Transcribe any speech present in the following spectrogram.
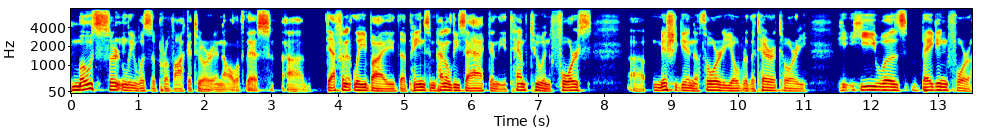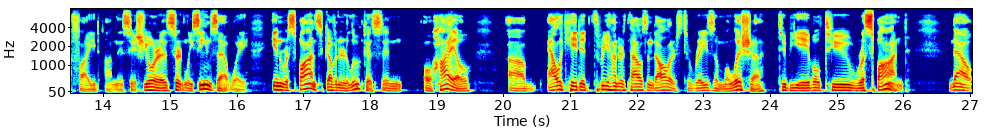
most certainly was the provocateur in all of this. Uh, definitely by the Pains and Penalties Act and the attempt to enforce uh, Michigan authority over the territory. He, he was begging for a fight on this issue, or it certainly seems that way. In response, Governor Lucas in Ohio um, allocated $300,000 to raise a militia to be able to respond. Now,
